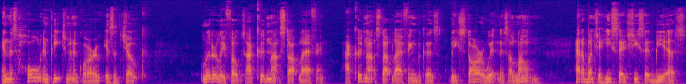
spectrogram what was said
And this whole impeachment inquiry is a joke. Literally, folks, I could not stop laughing. I could not stop laughing because the star witness alone had a bunch of he said, she said BS.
